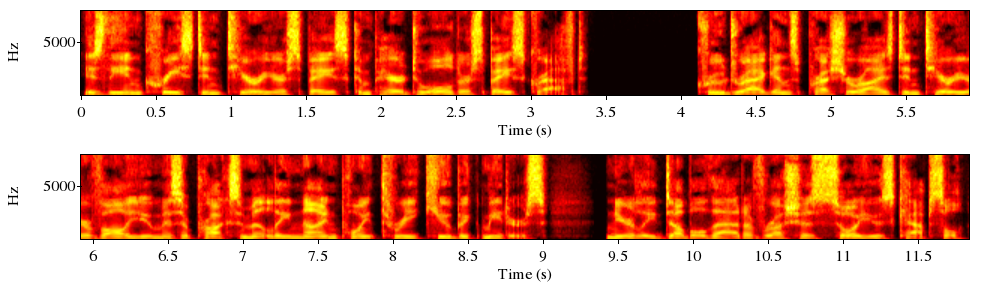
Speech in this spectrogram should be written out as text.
is the increased interior space compared to older spacecraft. Crew Dragon's pressurized interior volume is approximately 9.3 cubic meters, nearly double that of Russia's Soyuz capsule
